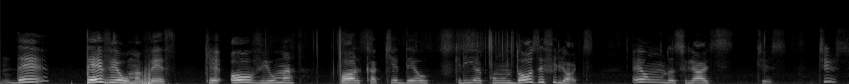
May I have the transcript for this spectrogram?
De- teve uma vez que houve uma porca que deu cria com 12 filhotes. E um dos filhotes, tis, tis,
